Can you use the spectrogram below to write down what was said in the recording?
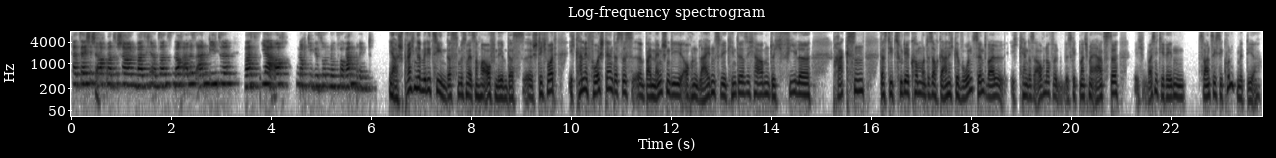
tatsächlich auch mal zu schauen, was ich ansonsten noch alles anbiete, was ja auch noch die Gesundung voranbringt. Ja, sprechende Medizin, das müssen wir jetzt nochmal aufnehmen, das äh, Stichwort. Ich kann mir vorstellen, dass das äh, bei Menschen, die auch einen Leidensweg hinter sich haben, durch viele Praxen, dass die zu dir kommen und das auch gar nicht gewohnt sind, weil ich kenne das auch noch. Es gibt manchmal Ärzte, ich weiß nicht, die reden 20 Sekunden mit dir.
